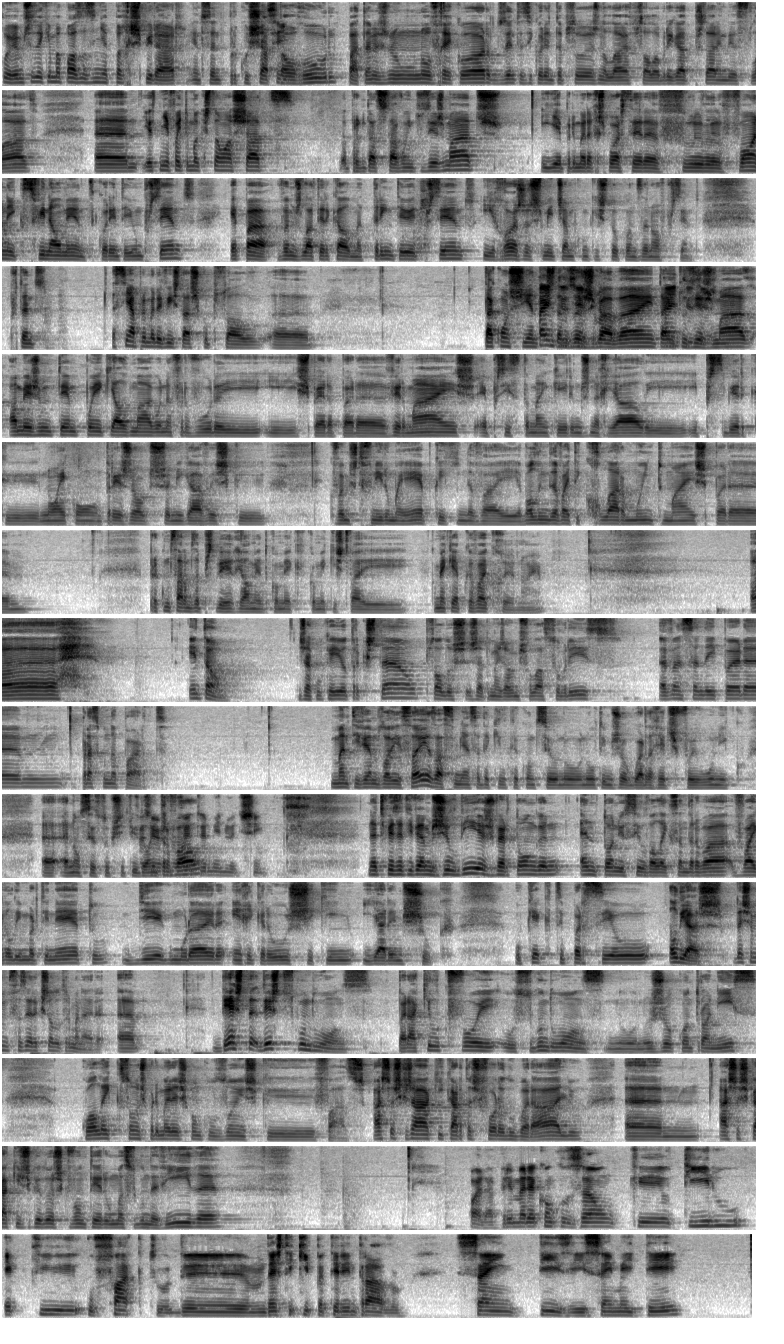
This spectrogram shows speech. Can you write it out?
Rui, vamos fazer aqui uma pausazinha para respirar, entretanto, porque o chat Sim. está ao rubro. Pá, estamos num novo recorde, 240 pessoas na live, pessoal, obrigado por estarem desse lado. Uh, eu tinha feito uma questão ao chat a perguntar se estavam entusiasmados e a primeira resposta era Phonics, finalmente, 41%. Epá, vamos lá ter calma, 38%. E Roger Schmidt já me conquistou com 19%. Portanto, assim à primeira vista, acho que o pessoal uh, está consciente está que estamos a jogar bem, está, está entusiasmado, entusiasmado, ao mesmo tempo põe aqui alguma água na fervura e, e espera para ver mais. É preciso também cairmos na real e, e, perceber que não é com três jogos amigáveis que, que, vamos definir uma época e que ainda vai, a bola ainda vai ter que rolar muito mais para, para começarmos a perceber realmente como é que, como é que isto vai, como é que a época vai correr, não é? Uh, então, já coloquei outra questão, pessoal, já também já vamos falar sobre isso. Avançando aí para, para a segunda parte. Mantivemos Odisseias, à semelhança daquilo que aconteceu no, no último jogo, guarda-redes foi o único a, a não ser substituído ao intervalo. Minutos, sim. Na defesa tivemos Gil Dias, Vertonghen, António Silva, Alexander Bá, Weigl e Martineto, Diego Moreira, Henrique Araújo, Chiquinho e Arem Chuk. O que é que te pareceu? Aliás, deixa-me fazer a questão de outra maneira. Uh, desta, deste segundo 11 para aquilo que foi o segundo 11 no, no jogo contra o Nice, qual é que são as primeiras conclusões que fazes? Achas que já há aqui cartas fora do baralho? Um, achas que há aqui jogadores que vão ter uma segunda vida? Olha, a primeira conclusão que eu tiro é que o facto de, desta equipa ter entrado sem Pizzi e sem Meite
